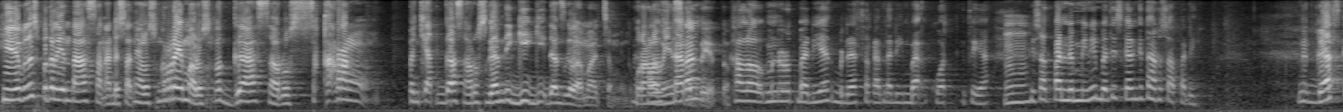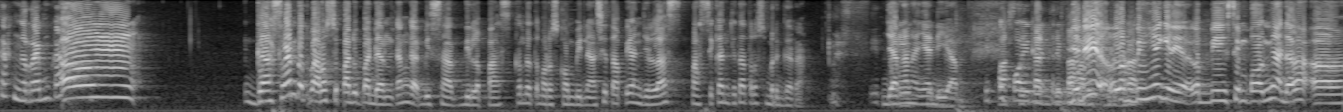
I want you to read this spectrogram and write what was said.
hidup itu seperti lintasan. Ada saatnya harus ngerem, harus ngegas, harus sekarang pencet gas, harus ganti gigi dan segala macam. Kurang kalau lebihnya sekarang seperti itu. kalau menurut Mbak Dia berdasarkan tadi Mbak quote gitu ya. Mhm. Di saat pandemi ini berarti sekarang kita harus apa nih? Ngegas kah, ngerem kah? Em, gas rem tetap harus dipadu padankan, nggak bisa dilepaskan, tetap harus kombinasi. Tapi yang jelas pastikan kita terus bergerak. Yes, itu, Jangan hanya diam. itu Pastikan poinnya kita-. Jadi lebihnya gini, lebih simpelnya adalah eh,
